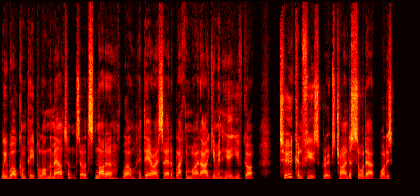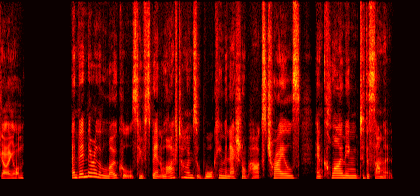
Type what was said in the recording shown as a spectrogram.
we welcome people on the mountain. So it's not a, well, dare I say it, a black and white argument here. You've got two confused groups trying to sort out what is going on. And then there are the locals who've spent lifetimes walking the national park's trails and climbing to the summit.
